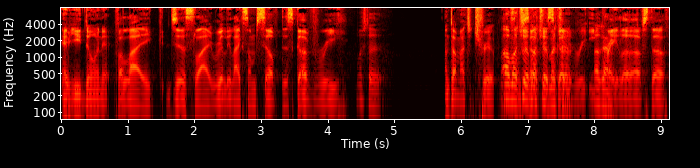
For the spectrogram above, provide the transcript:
if you doing it for like just like really like some self discovery. what's that? I'm talking about your trip. Oh, my trip, my trip, my trip. Eat, Okay. pray, love stuff.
